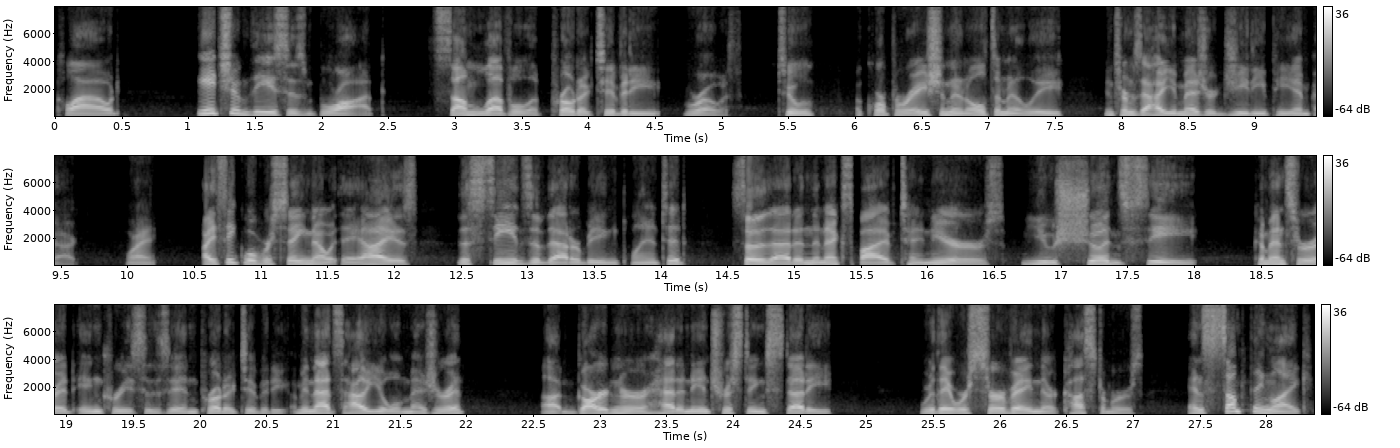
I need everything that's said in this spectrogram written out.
cloud. Each of these has brought some level of productivity growth to a corporation and ultimately in terms of how you measure GDP impact. Right. I think what we're seeing now with AI is the seeds of that are being planted so that in the next five, ten years, you should see commensurate increases in productivity. I mean, that's how you will measure it. Uh, Gartner had an interesting study where they were surveying their customers, and something like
